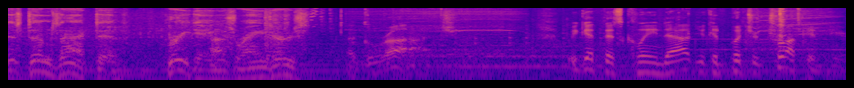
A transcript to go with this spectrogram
Systems active. Greetings, uh, Rangers. A garage. We get this cleaned out, you can put your truck in here.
